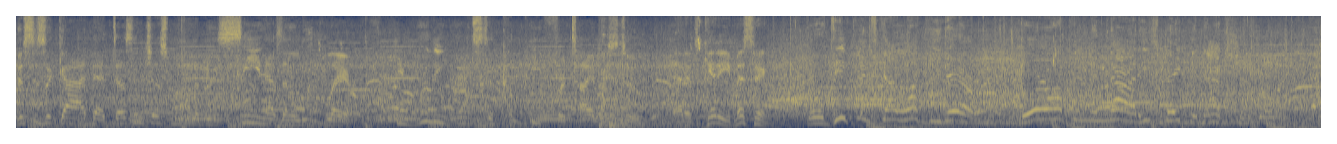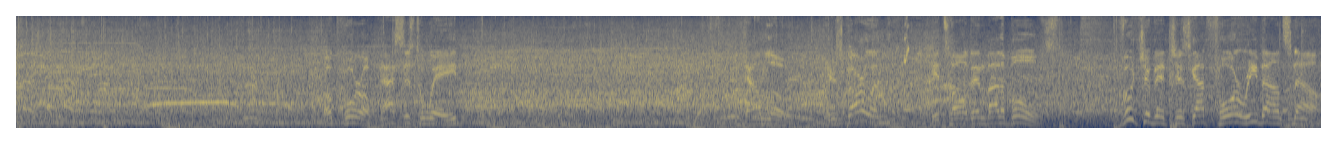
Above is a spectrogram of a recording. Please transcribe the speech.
This is a guy that doesn't just want to be seen as an elite player. He really wants to compete for titles, too. And it's Giddey missing. Well, the defense got lucky there. More often than not, he's making that shot. Okoro passes to Wade. Down low. Here's Garland. It's hauled in by the Bulls. Vucevic has got four rebounds now.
